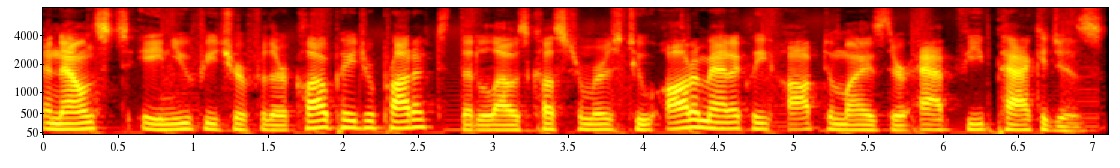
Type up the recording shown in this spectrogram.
announced a new feature for their Cloudpager product that allows customers to automatically optimize their App AppV packages.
